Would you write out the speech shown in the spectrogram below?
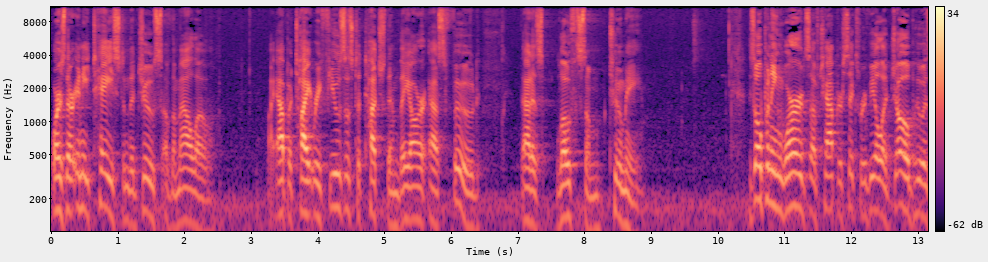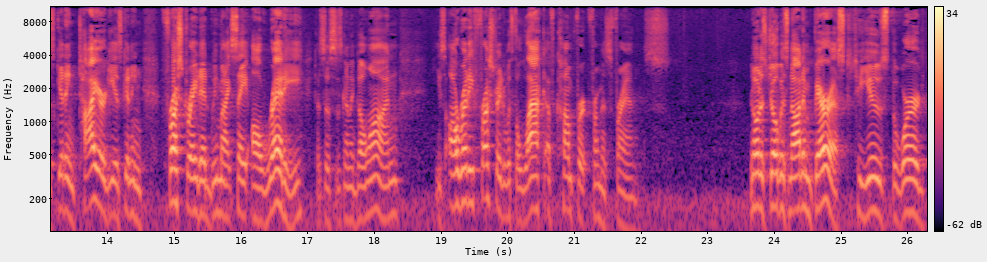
Or is there any taste in the juice of the mallow? My appetite refuses to touch them. They are as food that is loathsome to me. These opening words of chapter 6 reveal a Job who is getting tired. He is getting frustrated, we might say already, because this is going to go on. He's already frustrated with the lack of comfort from his friends. Notice Job is not embarrassed to use the word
